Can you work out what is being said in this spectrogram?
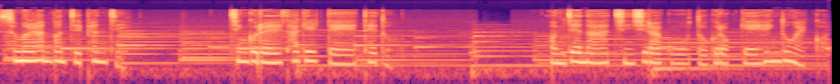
21번째 편지 친구를 사귈 때의 태도 언제나 진실하고 너그럽게 행동할 것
